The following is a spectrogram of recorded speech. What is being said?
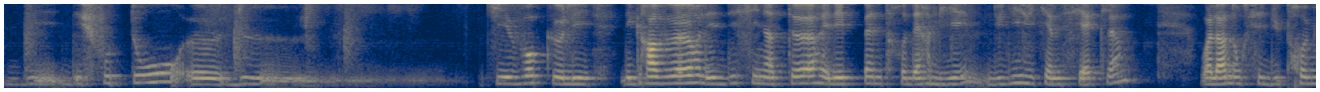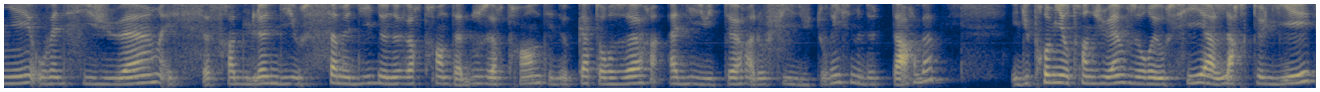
des, photos euh, de, qui évoquent les, les, graveurs, les dessinateurs et les peintres d'herbier du XVIIIe siècle. Voilà, donc c'est du 1er au 26 juin et ça sera du lundi au samedi de 9h30 à 12h30 et de 14h à 18h à l'Office du tourisme de Tarbes. Et du 1er au 30 juin, vous aurez aussi à l'Artelier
